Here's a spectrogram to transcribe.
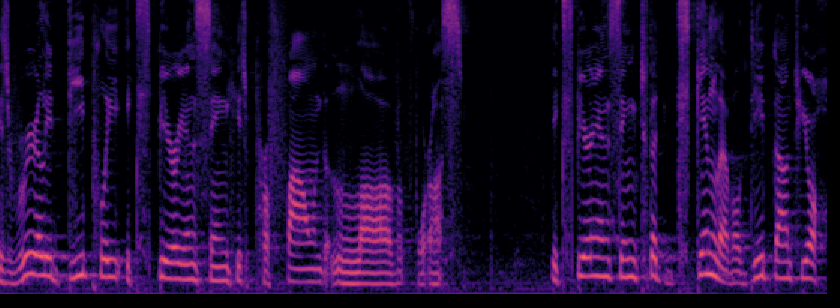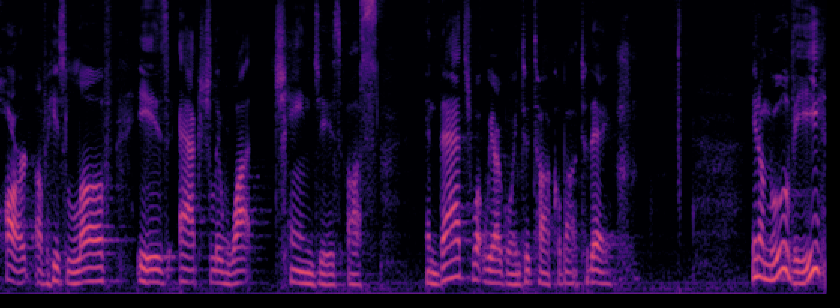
is really deeply experiencing His profound love for us experiencing to the skin level, deep down to your heart, of His love is actually what changes us. And that's what we are going to talk about today. In a movie,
